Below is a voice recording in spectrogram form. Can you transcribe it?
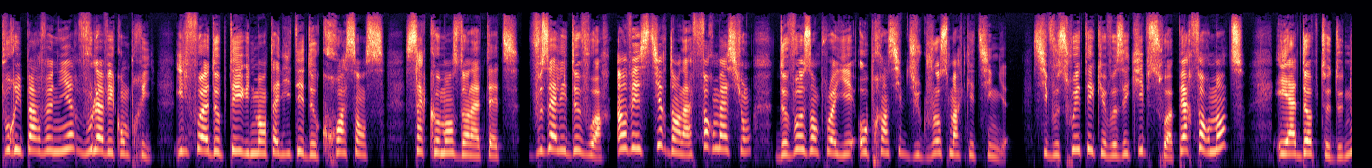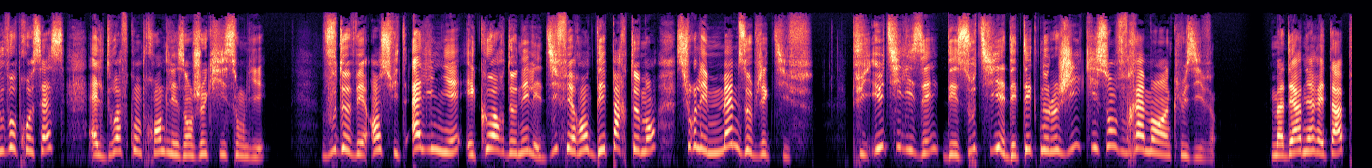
Pour y parvenir, vous l'avez compris, il faut adopter une mentalité de croissance. Ça commence dans la tête. Vous allez devoir investir dans la formation de vos employés au principe du gross marketing. Si vous souhaitez que vos équipes soient performantes et adoptent de nouveaux process, elles doivent comprendre les enjeux qui y sont liés. Vous devez ensuite aligner et coordonner les différents départements sur les mêmes objectifs. Puis utiliser des outils et des technologies qui sont vraiment inclusives. Ma dernière étape,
